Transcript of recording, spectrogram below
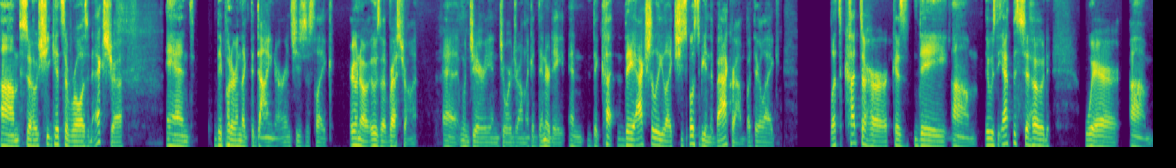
Um, so she gets a role as an extra, and they put her in like the diner, and she's just like, oh no, it was a restaurant, uh, when Jerry and George are on like a dinner date, and they cut. They actually like she's supposed to be in the background, but they're like, let's cut to her because they. Um, it was the episode where um,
